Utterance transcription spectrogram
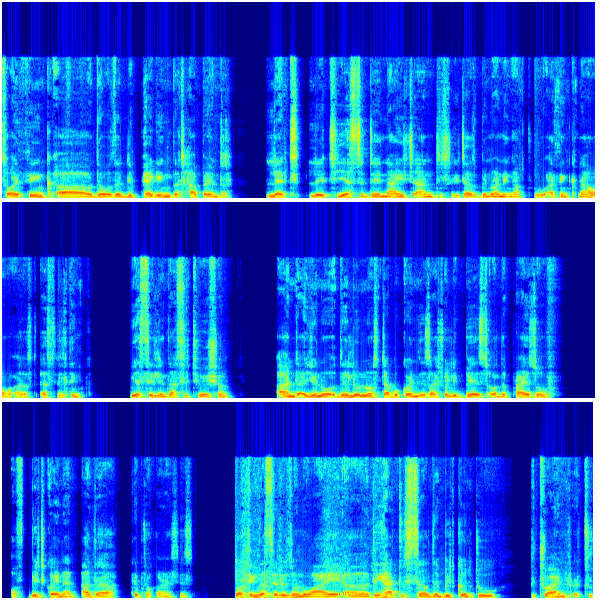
So I think uh, there was a depegging that happened late late yesterday night, and it has been running up to I think now. Uh, I still think we are still in that situation. And uh, you know, the Luna stablecoin is actually based on the price of of Bitcoin and other cryptocurrencies. So I think that's the reason why uh, they had to sell the Bitcoin to to try and to,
